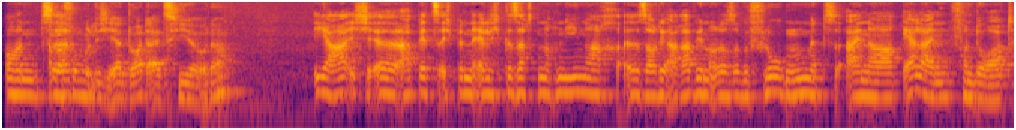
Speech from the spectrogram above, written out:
Und, Aber äh, vermutlich eher dort als hier, oder? Ja, ich äh, habe jetzt, ich bin ehrlich gesagt noch nie nach äh, Saudi-Arabien oder so geflogen mit einer Airline von dort.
